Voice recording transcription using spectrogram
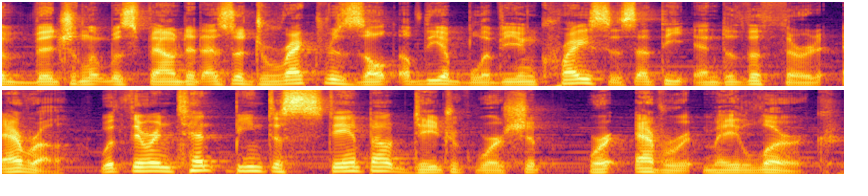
The Vigilant was founded as a direct result of the Oblivion Crisis at the end of the Third Era, with their intent being to stamp out Daedric worship wherever it may lurk.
